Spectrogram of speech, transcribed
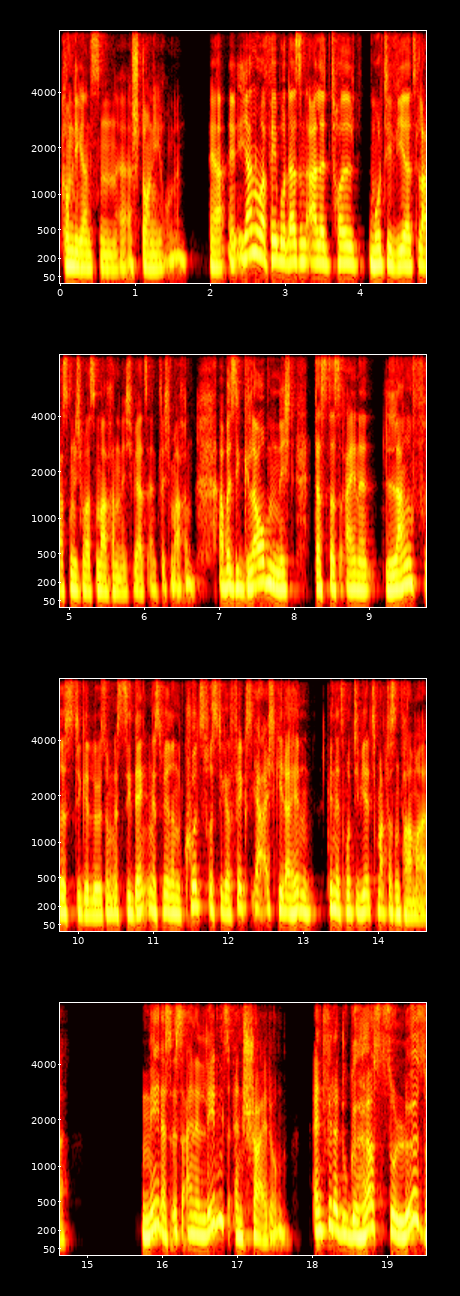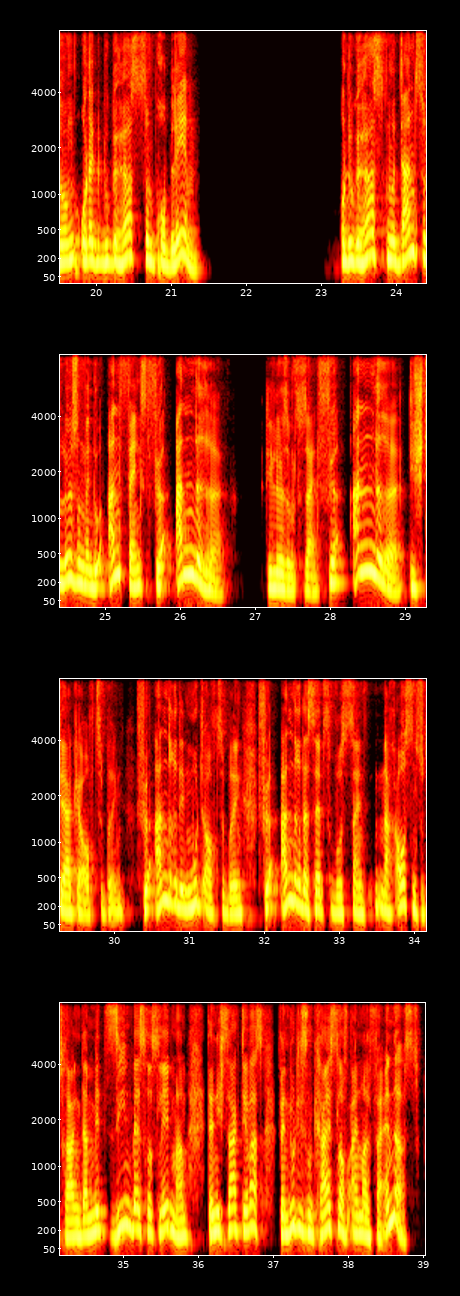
kommen die ganzen äh, Stornierungen. Ja, Januar, Februar, da sind alle toll motiviert, lass mich was machen, ich werde es endlich machen. Aber sie glauben nicht, dass das eine langfristige Lösung ist. Sie denken, es wäre ein kurzfristiger Fix. Ja, ich gehe dahin, bin jetzt motiviert, ich mache das ein paar Mal. Nee, das ist eine Lebensentscheidung. Entweder du gehörst zur Lösung oder du gehörst zum Problem. Und du gehörst nur dann zur Lösung, wenn du anfängst, für andere die Lösung zu sein, für andere die Stärke aufzubringen, für andere den Mut aufzubringen, für andere das Selbstbewusstsein nach außen zu tragen, damit sie ein besseres Leben haben. Denn ich sag dir was, wenn du diesen Kreislauf einmal veränderst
